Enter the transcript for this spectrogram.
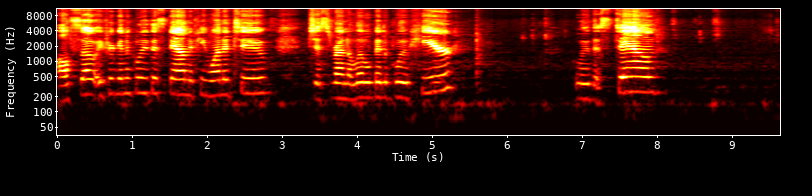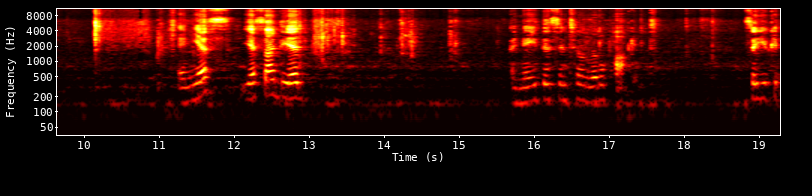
Also, if you're going to glue this down, if you wanted to, just run a little bit of glue here glue this down. And yes, yes I did. I made this into a little pocket. So you could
